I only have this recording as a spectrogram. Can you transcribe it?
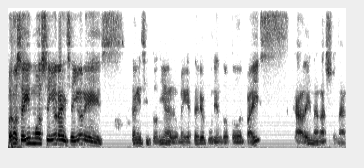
Bueno, seguimos, señoras y señores. Están en sintonía de Omega Estéreo cubriendo todo el país. Cadena nacional.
